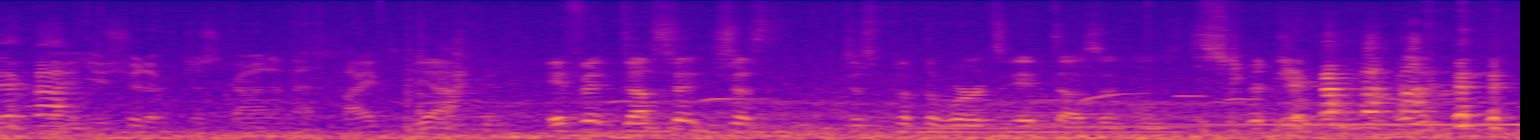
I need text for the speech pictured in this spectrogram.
Yeah, you should have just gone in that pipe. Yeah, if it doesn't, just just put the words "it doesn't" on the screen. No one go there?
